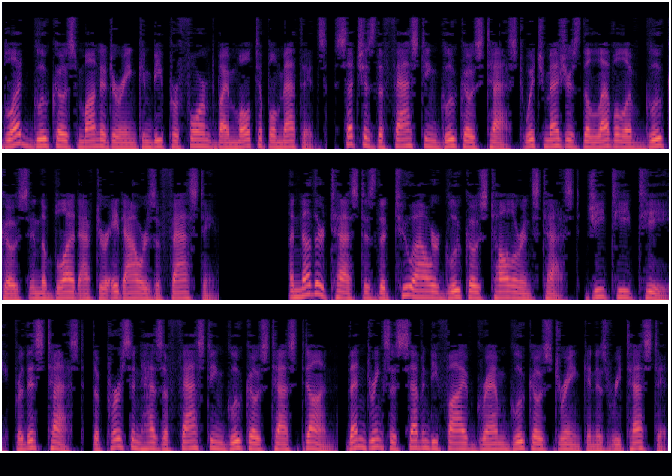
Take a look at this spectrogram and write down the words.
Blood glucose monitoring can be performed by multiple methods, such as the fasting glucose test which measures the level of glucose in the blood after 8 hours of fasting. Another test is the 2-hour glucose tolerance test (GTT). For this test, the person has a fasting glucose test done, then drinks a 75-gram glucose drink and is retested.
